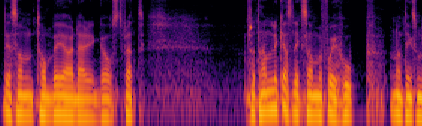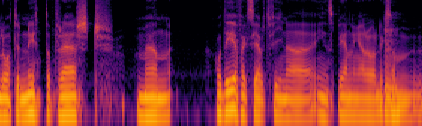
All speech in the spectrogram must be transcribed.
det som Tobbe gör där i Ghost. För att, för att han lyckas liksom få ihop någonting som låter nytt och fräscht. Men, och det är faktiskt jävligt fina inspelningar och liksom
